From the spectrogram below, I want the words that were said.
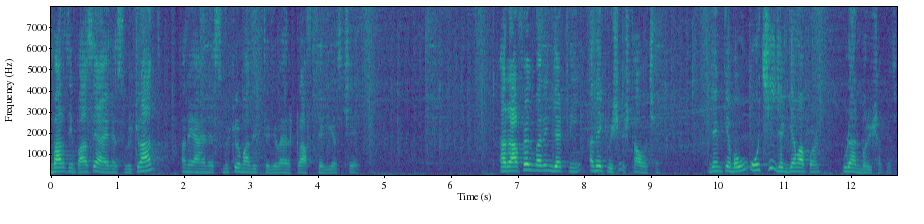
ભારતની પાસે આઈએનએસ વિક્રાંત અને આઈએનએસ વિક્રમાદિત્ય જેવા એરક્રાફ્ટ કેરિયર્સ છે. આ રાફેલ મરીન જેટની અનેક વિશેષતાઓ છે, જેમ કે બહુ ઓછી જગ્યામાં પણ ઉડાન ભરી શકે છે.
